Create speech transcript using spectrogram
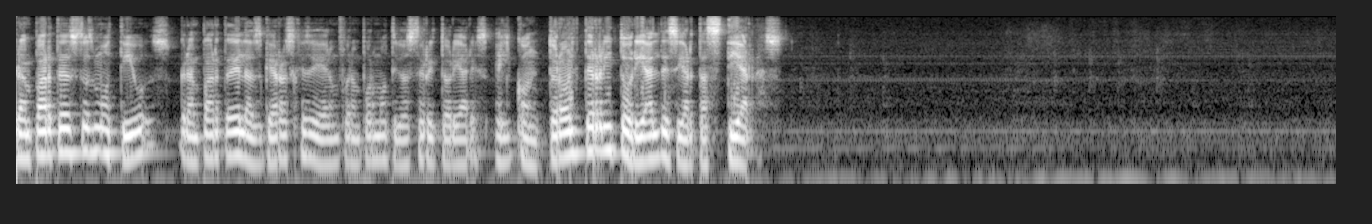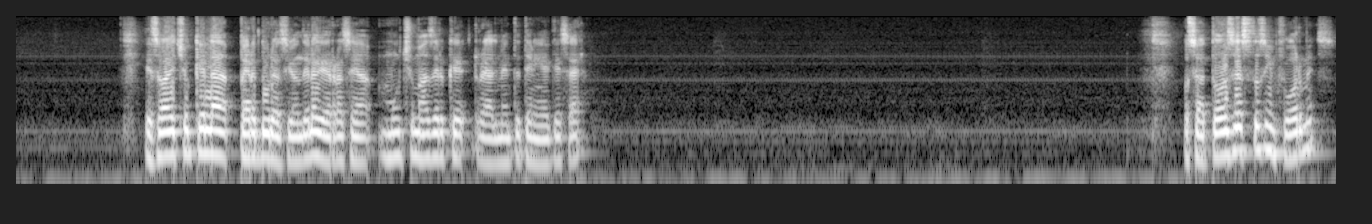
Gran parte de estos motivos, gran parte de las guerras que se dieron fueron por motivos territoriales, el control territorial de ciertas tierras. Eso ha hecho que la perduración de la guerra sea mucho más de lo que realmente tenía que ser. O sea, todos estos informes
